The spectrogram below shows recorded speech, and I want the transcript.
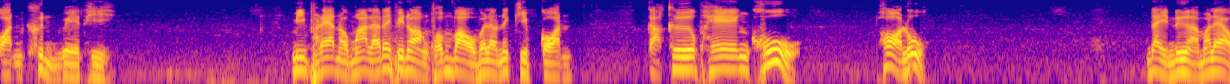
ก่อนขึ้นเวที มีแพลนออกมาแล้วได้พี่น้อง ผมเว้าไปแล้วในคลิปก่อน ก็คือเพลงคู่ พ่อลูก ได้เนื้อมาแล้ว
